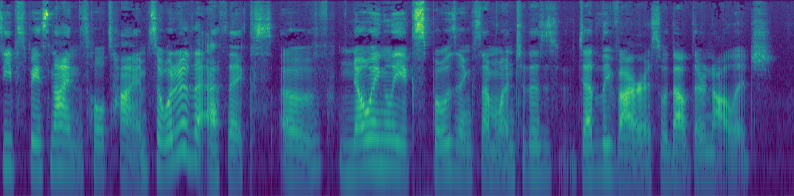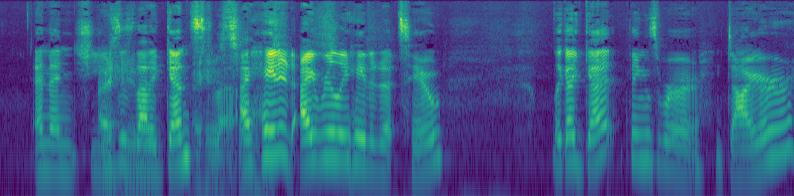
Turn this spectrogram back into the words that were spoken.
Deep Space Nine this whole time. So, what are the ethics of knowingly exposing someone to this deadly virus without their knowledge?" And then she uses that it. against I so I hated. I really hated it too. Like I get things were dire.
